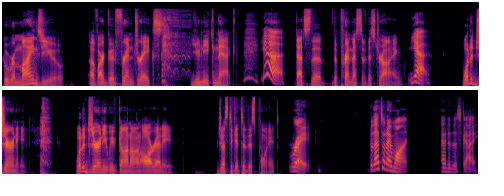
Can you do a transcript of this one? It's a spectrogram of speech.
who reminds you of our good friend Drake's unique neck. Yeah. That's the the premise of this drawing. Yeah. What a journey. what a journey we've gone on already just to get to this point. Right. But that's what I want out of this guy.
